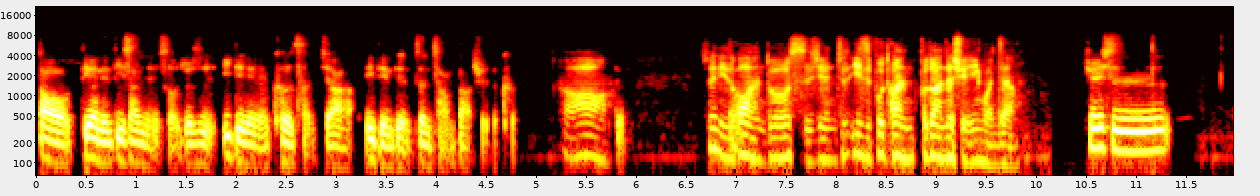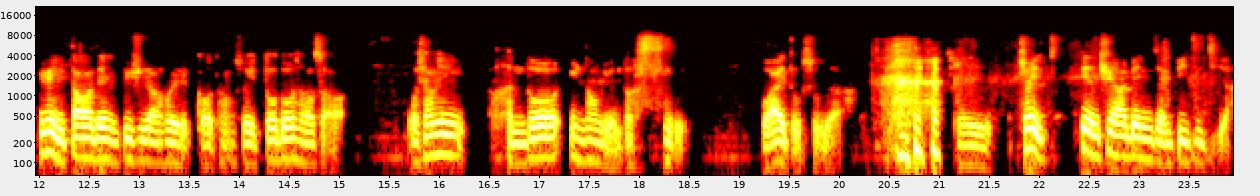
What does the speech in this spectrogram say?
到第二年、第三年的时候，就是一点点的课程加一点点正常大学的课。哦对，所以你是花很多时间，就是一直不断不断在学英文这样。其实，因为你到那边，你必须要会沟通，所以多多少少，我相信很多运动员都是不爱读书的啊、所以所以变成去那边，你只能逼自己啊。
